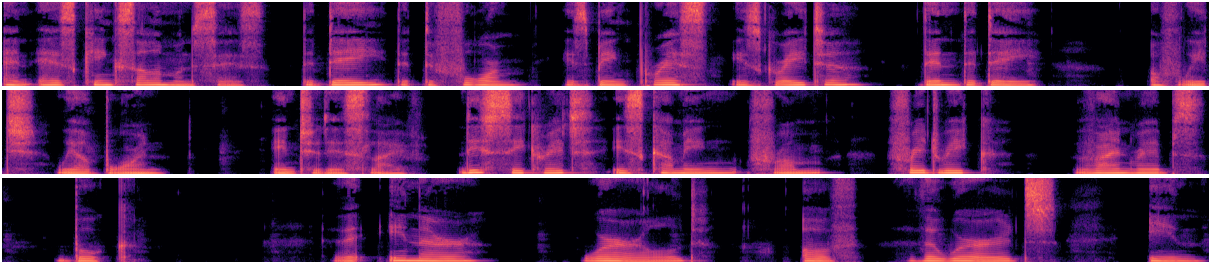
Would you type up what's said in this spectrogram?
And as King Solomon says, the day that the form is being pressed is greater than the day of which we are born into this life. This secret is coming from Friedrich Weinreb's book, The Inner World of the Words in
